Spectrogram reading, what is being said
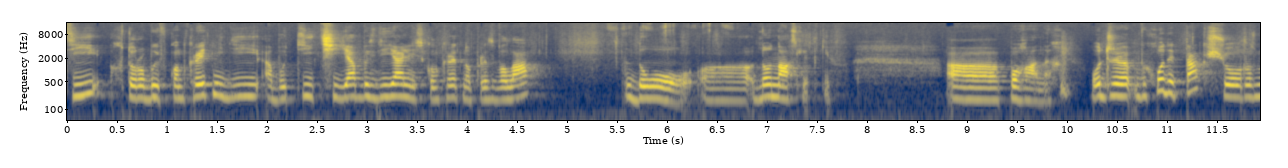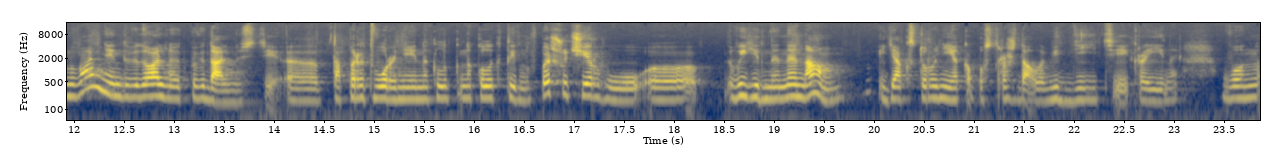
Ті, хто робив конкретні дії, або ті, чия бездіяльність конкретно призвела до, е, до наслідків е, поганих. Отже, виходить так, що розмивання індивідуальної відповідальності е, та перетворення її на колективну в першу чергу вигідне не нам, як стороні, яка постраждала від дії цієї країни. Вон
